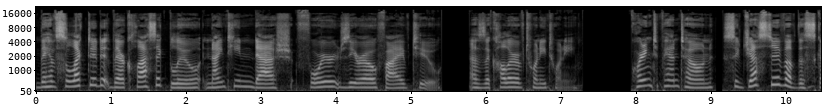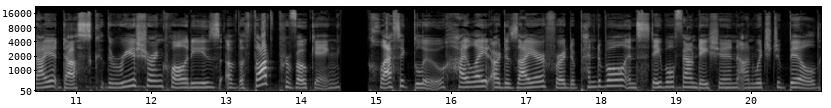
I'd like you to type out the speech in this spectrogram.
They have selected their classic blue 19 4052 as the color of 2020. According to Pantone, suggestive of the sky at dusk, the reassuring qualities of the thought provoking classic blue highlight our desire for a dependable and stable foundation on which to build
